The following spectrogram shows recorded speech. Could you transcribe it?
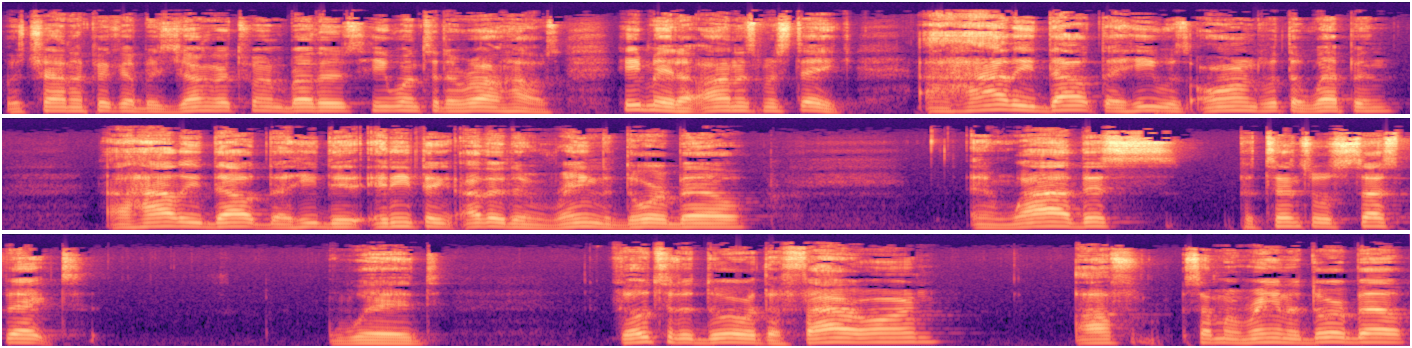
was trying to pick up his younger twin brothers. He went to the wrong house. He made an honest mistake. I highly doubt that he was armed with a weapon. I highly doubt that he did anything other than ring the doorbell. And why this potential suspect would go to the door with a firearm off someone ringing the doorbell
